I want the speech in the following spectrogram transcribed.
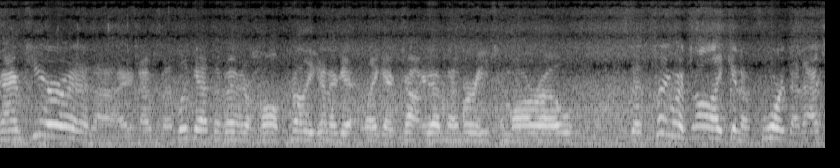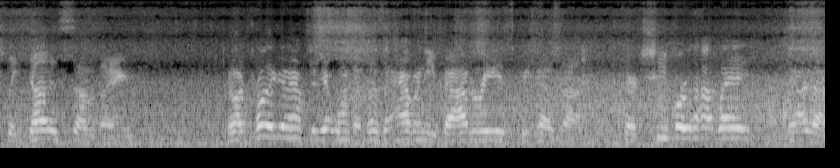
I'm here and uh, I, look at the vendor hall. Probably gonna get like a Gaia memory tomorrow. That's pretty much all I can afford that actually does something. So I'm probably going to have to get one that doesn't have any batteries because uh, they're cheaper that way. They had a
